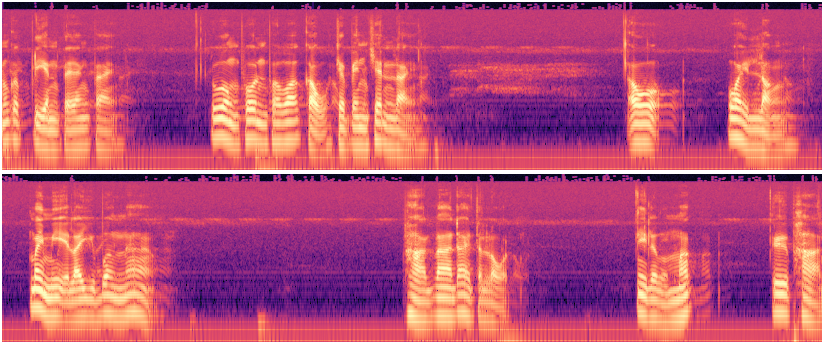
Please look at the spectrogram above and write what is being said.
มันก็เปลี่ยนแปลงไปร่วงพ้นภาวะเก่าจะเป็นเช่นไร เอาไว้หลัง ไม่มีอะไรอยู่เบื้องหน้า ผ่านมาได้ตลอด นี่เราบอกมักคือผ่าน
